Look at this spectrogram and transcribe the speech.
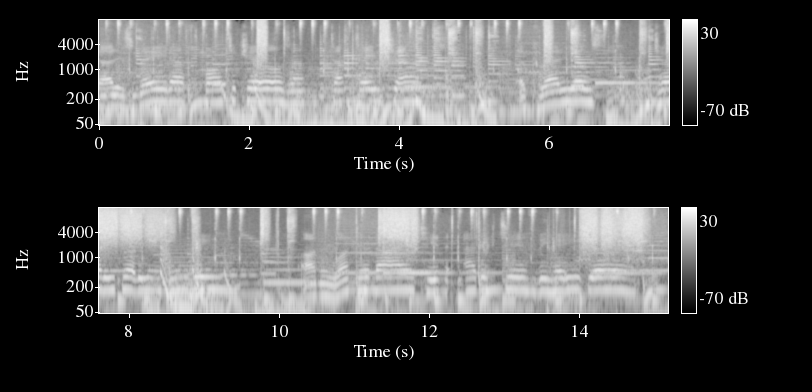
that is made of particles and temptations. A grandiose, dirty, dirty movie on a wonder night in addictive behavior.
